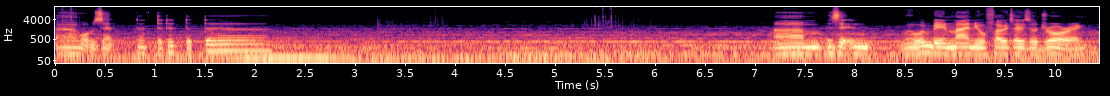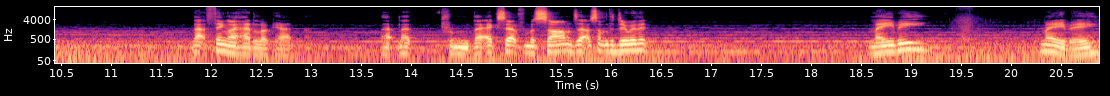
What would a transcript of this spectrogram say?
Uh, what was it? Da, da, da. Um, is it in... Well, it wouldn't be in manual photos or drawing. That thing I had a look at. That, that from that excerpt from a psalm, does that have something to do with it? Maybe? Maybe.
